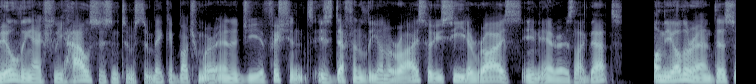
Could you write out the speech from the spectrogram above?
building actually houses in terms to make it much more energy efficient is definitely on the rise. So you see a rise in areas like that. On the other hand, there's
